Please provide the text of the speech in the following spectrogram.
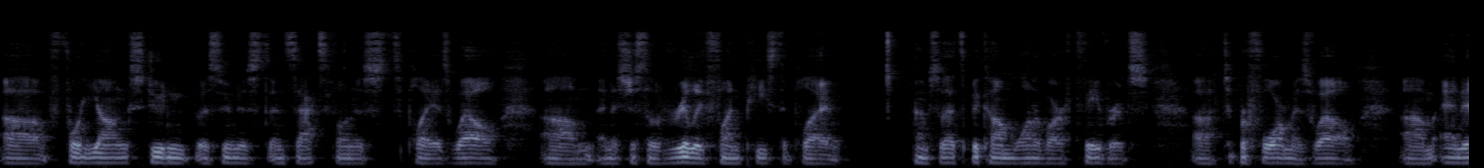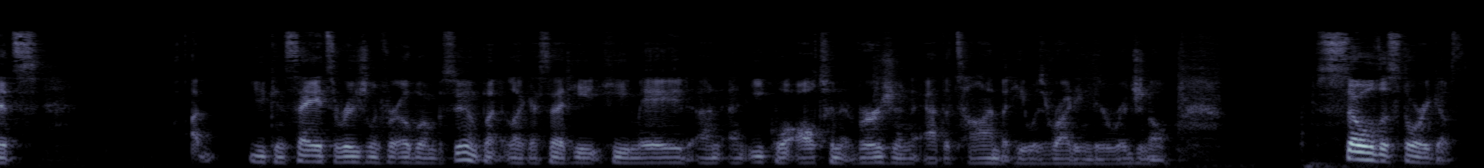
uh, for young student bassoonists and saxophonists to play as well. Um, and it's just a really fun piece to play. Um, so that's become one of our favorites uh, to perform as well. Um, and it's uh, you can say it's originally for oboe and bassoon, but like I said, he he made an, an equal alternate version at the time that he was writing the original. So the story goes.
